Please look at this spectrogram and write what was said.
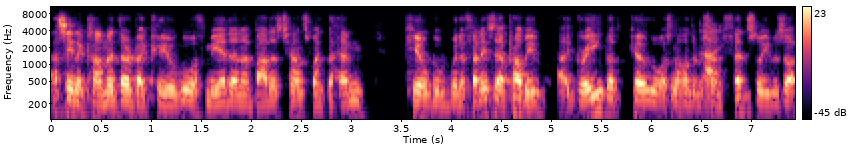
I seen a comment there about Kyogo with Maeda and Abada's chance went to him. Kyogo would have finished. I probably agree, but Kyogo wasn't 100 percent fit, so he was uh,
